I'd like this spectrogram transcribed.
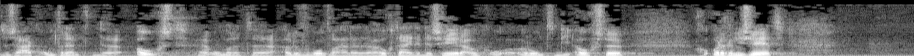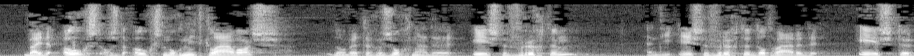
de zaak omtrent de oogst. Hè, onder het uh, oude verbond waren de hoogtijden des heren ook rond die oogsten georganiseerd. Bij de oogst, als de oogst nog niet klaar was, dan werd er gezocht naar de eerste vruchten en die eerste vruchten, dat waren de eerste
